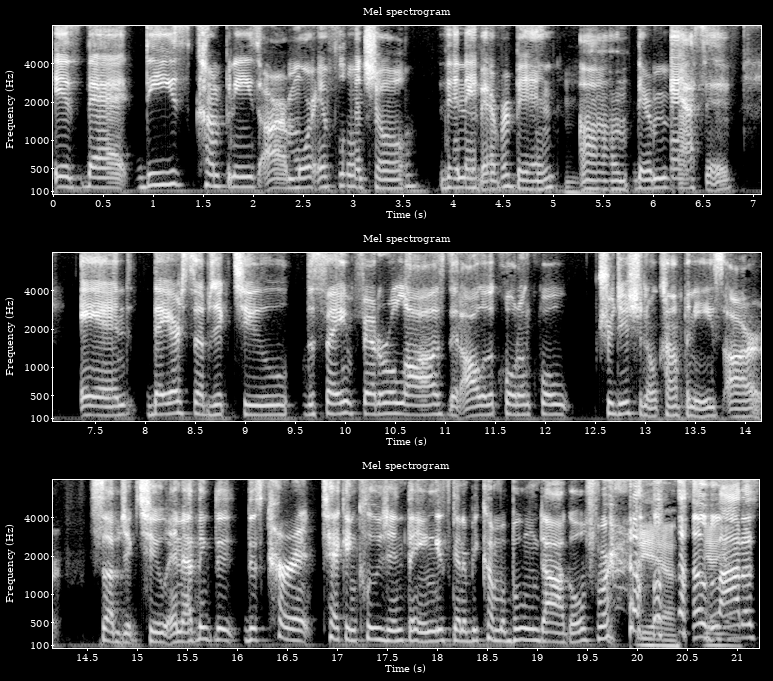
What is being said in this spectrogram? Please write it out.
is that these companies are more influential than they've ever been. Mm. Um, they're massive and they are subject to the same federal laws that all of the quote unquote traditional companies are subject to. And I think that this current tech inclusion thing is going to become a boondoggle for yeah, a yeah, lot yeah. of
